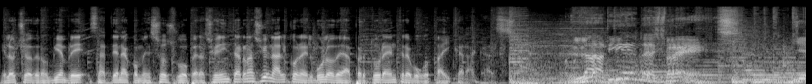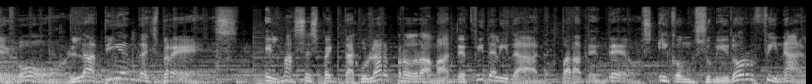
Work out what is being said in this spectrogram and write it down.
El 8 de noviembre, Satena comenzó su operación internacional con el vuelo de apertura entre Bogotá y Caracas. La Tienda Express. Llegó la Tienda Express. El más espectacular programa de fidelidad para tenderos y consumidor final.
